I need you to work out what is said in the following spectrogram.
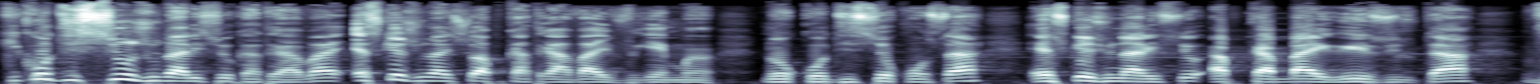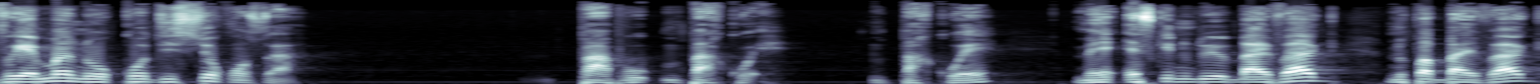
Qui condition journaliste yo ka travail? Est-ce que journaliste yo ka travail vraiment dans conditions comme ça? Est-ce que journaliste yo a ka bay résultat vraiment dans conditions comme ça? Pas pour pas Par quoi Mais est-ce que nous devons bailler vague Nous pas bailler vague.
